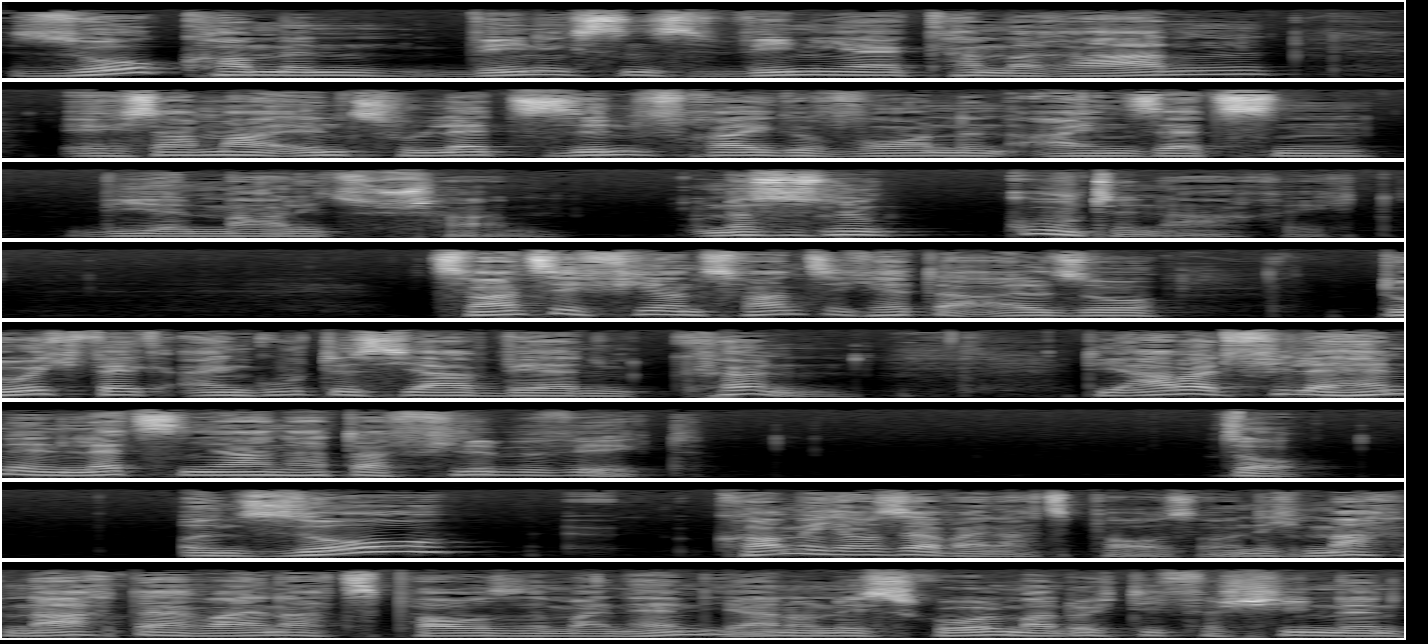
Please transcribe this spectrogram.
so kommen wenigstens weniger Kameraden, ich sag mal, in zuletzt sinnfrei gewordenen Einsätzen wie in Mali zu schaden. Und das ist eine gute Nachricht. 2024 hätte also durchweg ein gutes Jahr werden können. Die Arbeit vieler Hände in den letzten Jahren hat da viel bewegt. So. Und so komme ich aus der Weihnachtspause und ich mache nach der Weihnachtspause mein Handy an und ich scroll mal durch die verschiedenen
